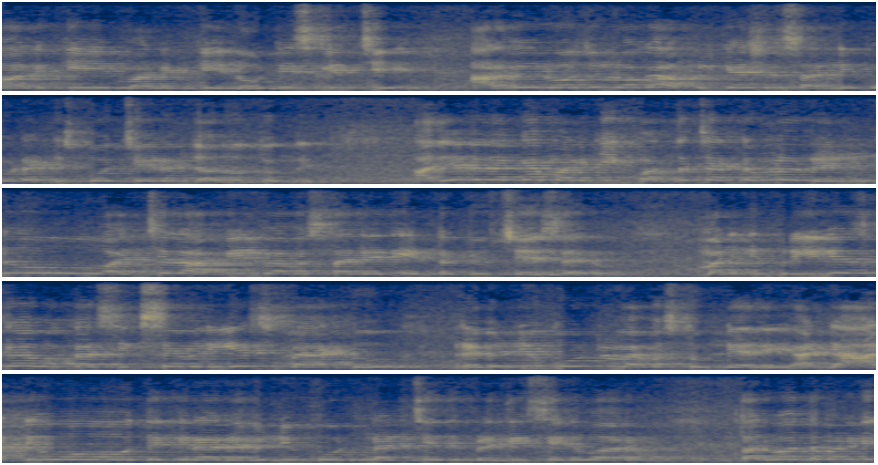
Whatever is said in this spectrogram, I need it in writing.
వాళ్ళకి మనకి నోటీసులు ఇచ్చి అరవై రోజుల్లోగా అప్లికేషన్స్ అన్నీ కూడా డిస్పోజ్ చేయడం జరుగుతుంది. అదేవిధంగా మనకి కొత్త చట్టంలో రెండు అంచెల అపీల్ వ్యవస్థ అనేది ఇంట్రడ్యూస్ చేశారు. మనకి ప్రీవియస్గా ఒక six seven years back revenue కోర్టుల వ్యవస్థ ఉండేది. అంటే ఆర్టీఓ దగ్గర రెవెన్యూ కోర్టు నడిచేది ప్రతి శనివారం. తర్వాత మనకి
